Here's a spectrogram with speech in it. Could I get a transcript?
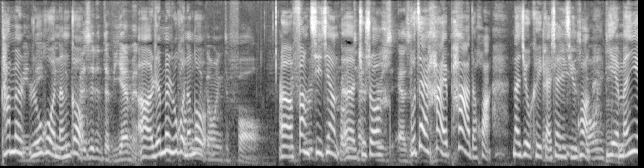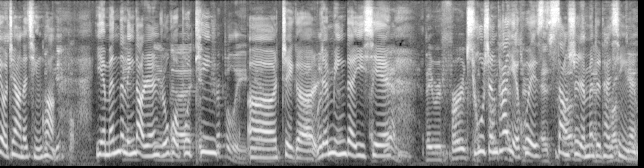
他们如果能够，呃，人们如果能够呃放弃这样呃，就说不再害怕的话，那就可以改善这情况。也门也有这样的情况，也门的领导人如果不听呃这个人民的一些。出生，他也会丧失人们对他的信任，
